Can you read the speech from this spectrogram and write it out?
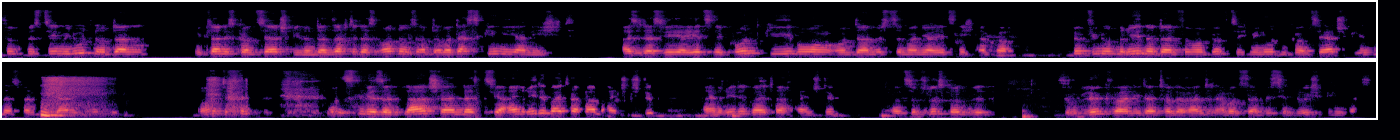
fünf bis zehn Minuten und dann ein kleines Konzert spielen. Und dann sagte das Ordnungsamt, aber das ginge ja nicht. Also das wäre ja jetzt eine Kundgebung und da müsste man ja jetzt nicht einfach fünf Minuten reden und dann 55 Minuten Konzert spielen. Das fand ich gar nicht gut. Und dann mussten wir so einen Plan schreiben, dass wir einen Redebeitrag haben, ein Stück, ein Redebeitrag, ein Stück. Und zum Schluss konnten wir, zum Glück waren die dann tolerant und haben uns da ein bisschen durchspielen lassen.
